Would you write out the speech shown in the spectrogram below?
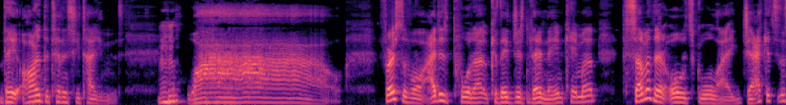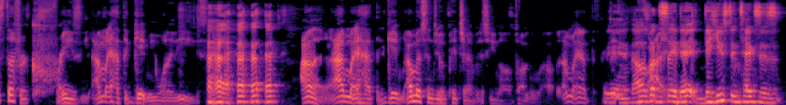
They are the Tennessee Titans. Mhm. Wow. First of all, I just pulled up because they just their name came up. Some of their old school like jackets and stuff are crazy. I might have to get me one of these. I, I might have to get. I'm gonna send you a picture of it so you know what I'm talking about. I might have to. yeah, I was about to say that the Houston Texans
